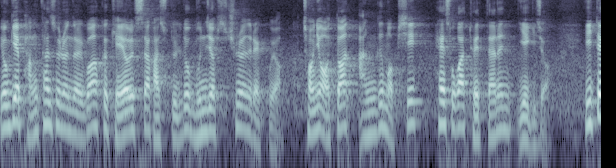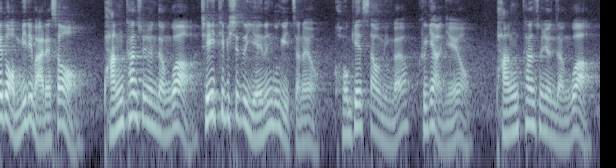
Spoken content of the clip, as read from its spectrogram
여기에 방탄소년단과 그 계열사 가수들도 문제없이 출연을 했고요. 전혀 어떠한 앙금 없이 해소가 됐다는 얘기죠. 이때도 엄밀히 말해서 방탄소년단과 JTBC도 예능국이 있잖아요. 거기에 싸움인가요? 그게 아니에요. 방탄소년단과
